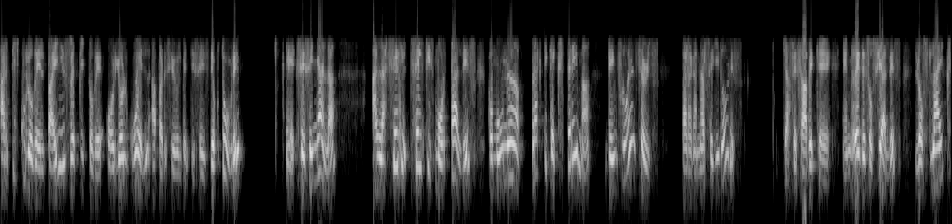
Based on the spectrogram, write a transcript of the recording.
artículo del país, repito, de Oriol Güell, aparecido el 26 de octubre, eh, se señala a las selfies mortales como una práctica extrema de influencers para ganar seguidores. Ya se sabe que en redes sociales los likes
